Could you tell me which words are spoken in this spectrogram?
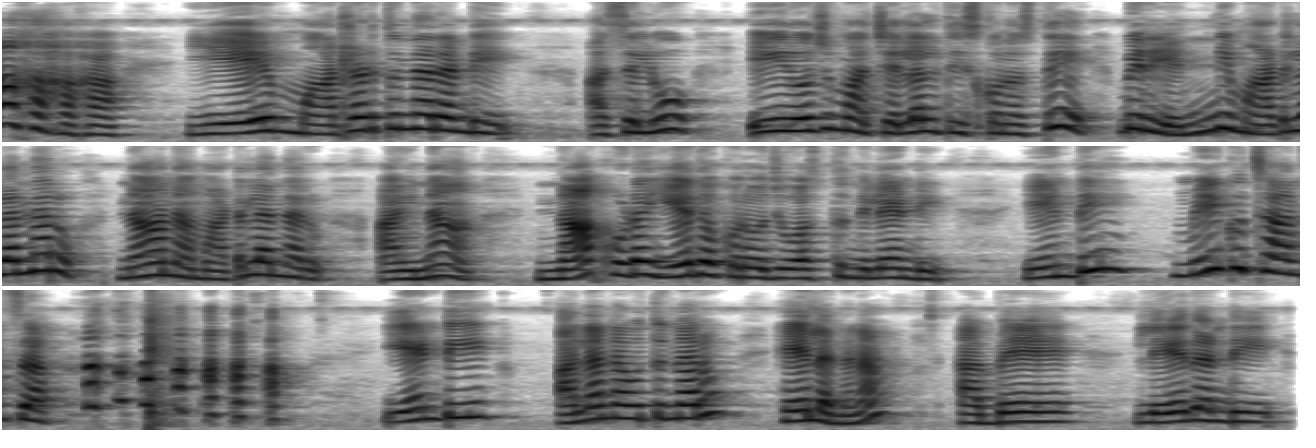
ఆహాహాహా ఏం మాట్లాడుతున్నారండి? అసలు ఈరోజు మా చెల్లెలు తీసుకొని వస్తే మీరు ఎన్ని మాటలు అన్నారు నా నా మాటలు అన్నారు అయినా నాకు కూడా ఏదో ఒక రోజు వస్తుందిలేండి. ఏంటి? మీకు ఛాన్సా? ఏంటి? అలా నవ్వుతున్నారు? హేలన్ననా అబ్బే లేదండి.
